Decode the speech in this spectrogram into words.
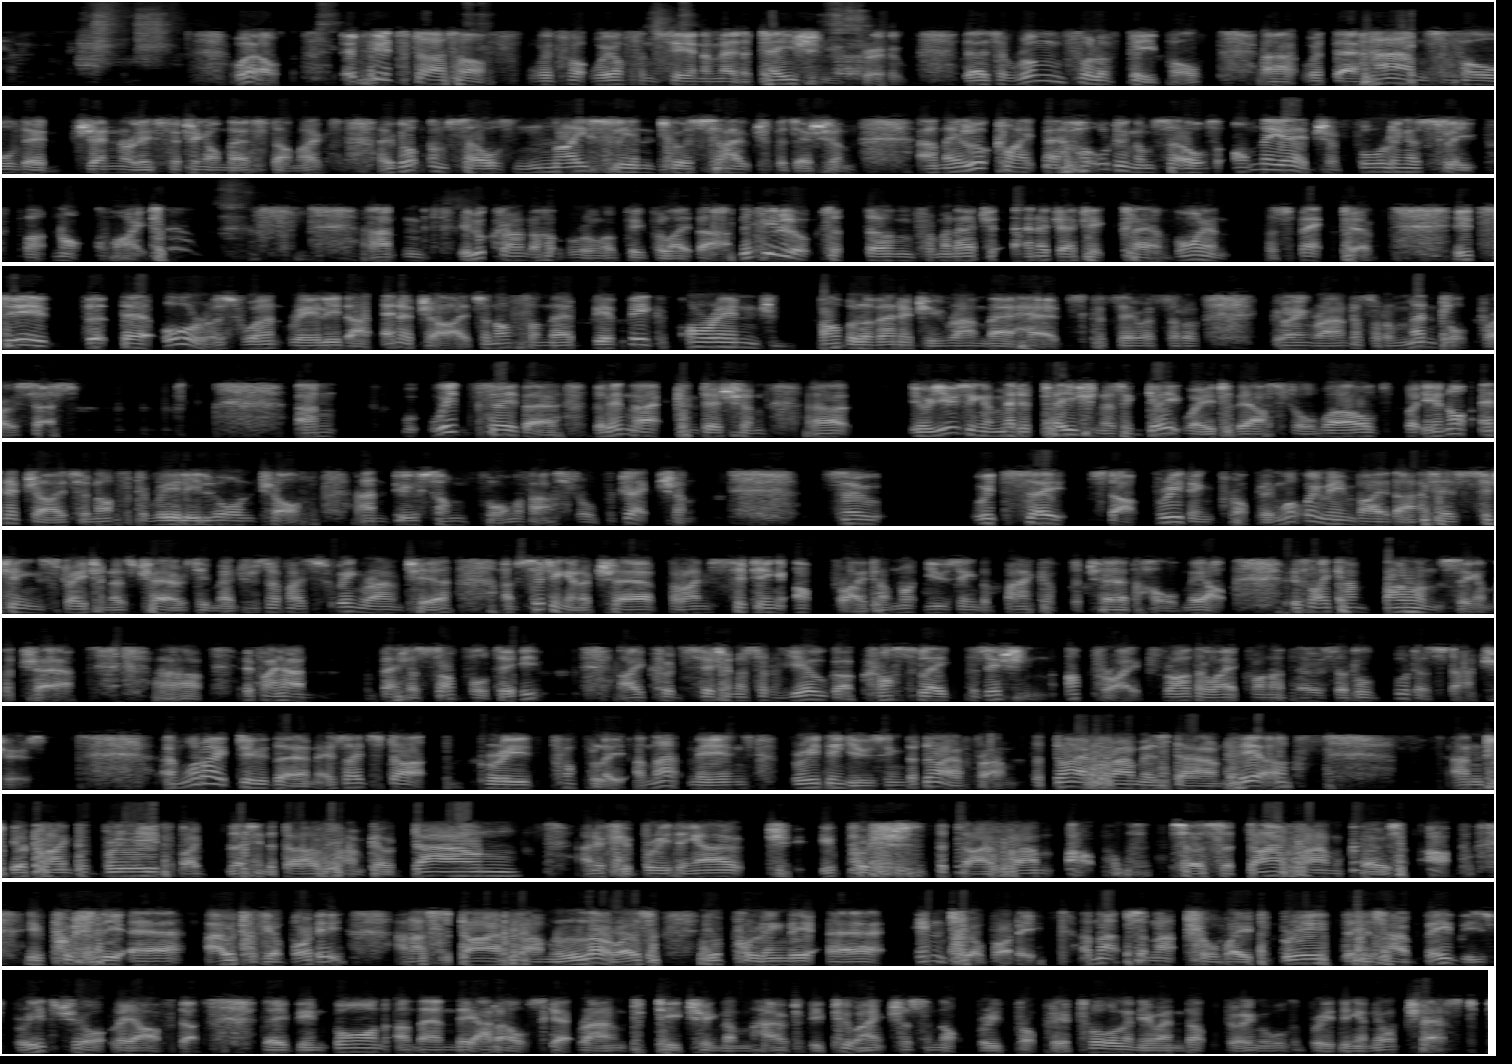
Well, if you'd start off with what we often see in a meditation group, there's a room full of people uh, with their hands folded, generally sitting on their stomachs. They've got themselves nicely into a slouch position, and they look like they're holding themselves on the edge of falling asleep, but not quite. and you look around a whole room of people like that. And if you looked at them from an energetic, clairvoyant perspective, you'd see that their auras weren't really that energized, and often there'd be a big orange bubble of energy around their heads because they were sort of going around a sort of mental process. And we'd say there that in that condition, uh, you're using a meditation as a gateway to the astral world, but you're not energized enough to really launch off and do some form of astral projection. So we'd say start breathing properly. And what we mean by that is sitting straight in a chair, as you mentioned. So if I swing around here, I'm sitting in a chair, but I'm sitting upright. I'm not using the back of the chair to hold me up. It's like I'm balancing on the chair. Uh, if I had better subtlety, I could sit in a sort of yoga cross-leg position, upright, rather like one of those little Buddha statues. And what I'd do then is I'd start to breathe properly, and that means breathing using the diaphragm. The diaphragm is down here, and you're trying to breathe by letting the diaphragm go down. And if you're breathing out, you push the diaphragm up. So as the diaphragm goes up, you push the air out of your body. And as the diaphragm lowers, you're pulling the air into your body. And that's a natural way to breathe. This is how babies breathe shortly after they've been born, and then the adults get round to teaching them how to be too anxious and not breathe properly at all, and you end up doing all the breathing in your chest.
